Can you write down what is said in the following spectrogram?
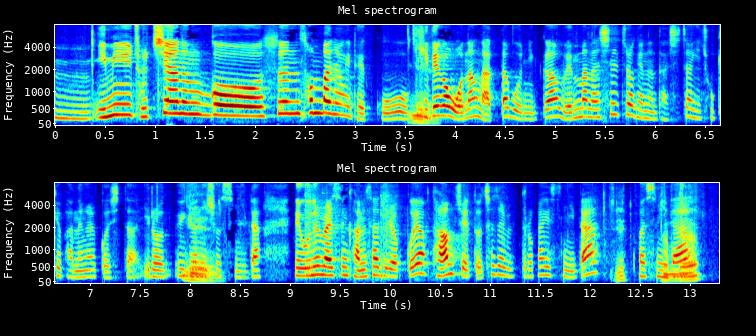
음, 이미 좋지 않은 것은 선반영이 됐고 예. 기대가 워낙 낮다 보니까 웬만한 실적에는 다 시장이 좋게 반응할 것이다. 이런 의견이셨습니다. 네, 오늘 말씀 감사드렸고요. 다음 주에 또 찾아뵙도록 하겠습니다. 예, 고맙습니다. 감사합니다.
